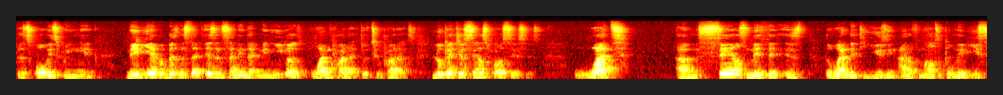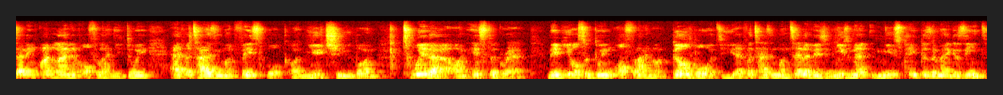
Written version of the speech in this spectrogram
that's always bringing in. Maybe you have a business that isn't selling that many. You got one product or two products. Look at your sales processes. What um, sales method is the one that you're using out of multiple. Maybe you're selling online and offline. You're doing advertising on Facebook, on YouTube, on Twitter, on Instagram. Maybe you're also doing offline on billboards. You're advertising on television, news newspapers and magazines,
